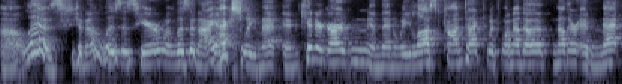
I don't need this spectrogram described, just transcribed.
uh, Liz. You know, Liz is here. Well, Liz and I actually met in kindergarten, and then we lost contact with one another and met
